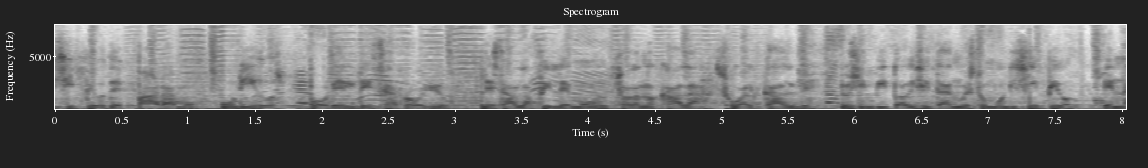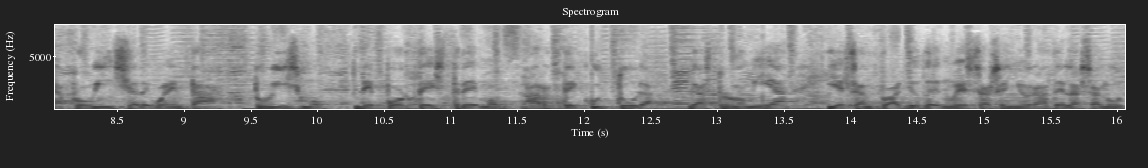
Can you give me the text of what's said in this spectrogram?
Municipio de Páramo, unidos por el desarrollo. Les habla Filemón Solano Cala, su alcalde. Los invito a visitar nuestro municipio en la provincia de Guarentá. Turismo, deporte extremo, arte, cultura, gastronomía y el santuario de Nuestra Señora de la Salud.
